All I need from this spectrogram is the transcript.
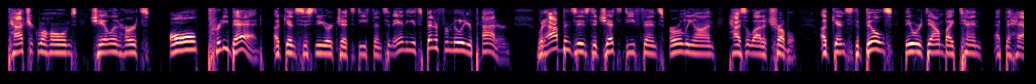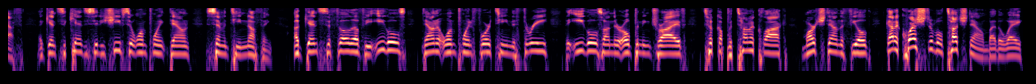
Patrick Mahomes, Jalen Hurts, all pretty bad against this New York Jets defense. And Andy, it's been a familiar pattern. What happens is the Jets defense early on has a lot of trouble. Against the Bills, they were down by 10 at the half. Against the Kansas City Chiefs at one point down 17 nothing against the Philadelphia Eagles, down at 1.14 to 3. The Eagles on their opening drive took up a ton of clock, marched down the field, got a questionable touchdown, by the way.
